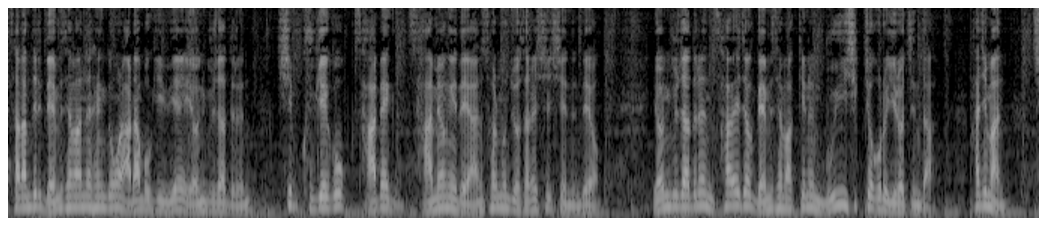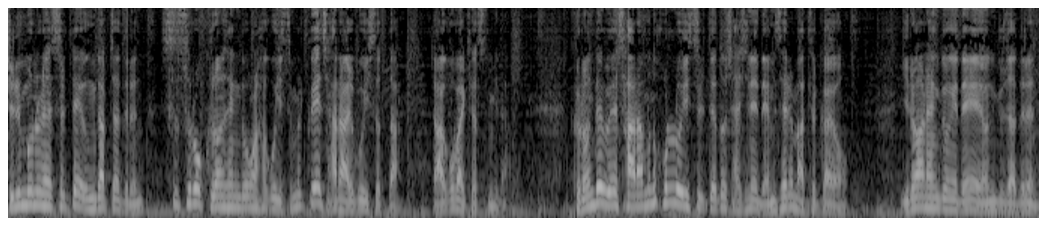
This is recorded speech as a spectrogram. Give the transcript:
사람들이 냄새 맡는 행동을 알아보기 위해 연구자들은 19개국 404명에 대한 설문조사를 실시했는데요. 연구자들은 사회적 냄새 맡기는 무의식적으로 이뤄진다. 하지만 질문을 했을 때 응답자들은 스스로 그런 행동을 하고 있음을 꽤 잘 알고 있었다. 라고 밝혔습니다. 그런데 왜 사람은 홀로 있을 때도 자신의 냄새를 맡을까요? 이러한 행동에 대해 연구자들은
